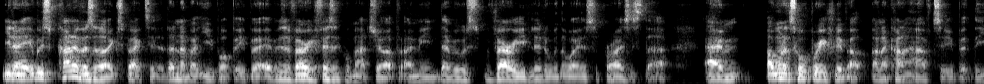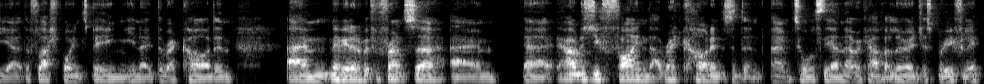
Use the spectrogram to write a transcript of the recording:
you know, it was kind of as I expected. I don't know about you, Bobby, but it was a very physical matchup. I mean, there was very little in the way of surprises there. Um, I want to talk briefly about, and I kind of have to, but the uh, the flashpoints being, you know, the red card and um, maybe a little bit for França. Um, uh, how did you find that red card incident um, towards the end there with Calvert Lewin, just briefly?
